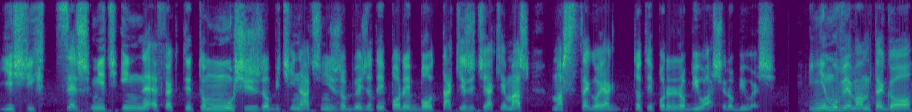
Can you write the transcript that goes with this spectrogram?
Jeśli chcesz mieć inne efekty, to musisz robić inaczej niż robiłeś do tej pory, bo takie życie, jakie masz, masz z tego, jak do tej pory robiłaś, robiłeś. I nie mówię wam tego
